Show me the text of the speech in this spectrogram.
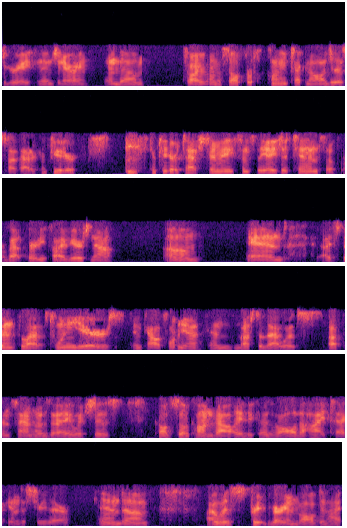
degree in engineering, and um, so I'm a self-proclaimed technologist. I've had a computer computer attached to me since the age of 10, so for about 35 years now. Um, and I spent the last 20 years in California, and most of that was up in San Jose, which is called Silicon Valley because of all the high tech industry there. And um, I was pretty, very involved in high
